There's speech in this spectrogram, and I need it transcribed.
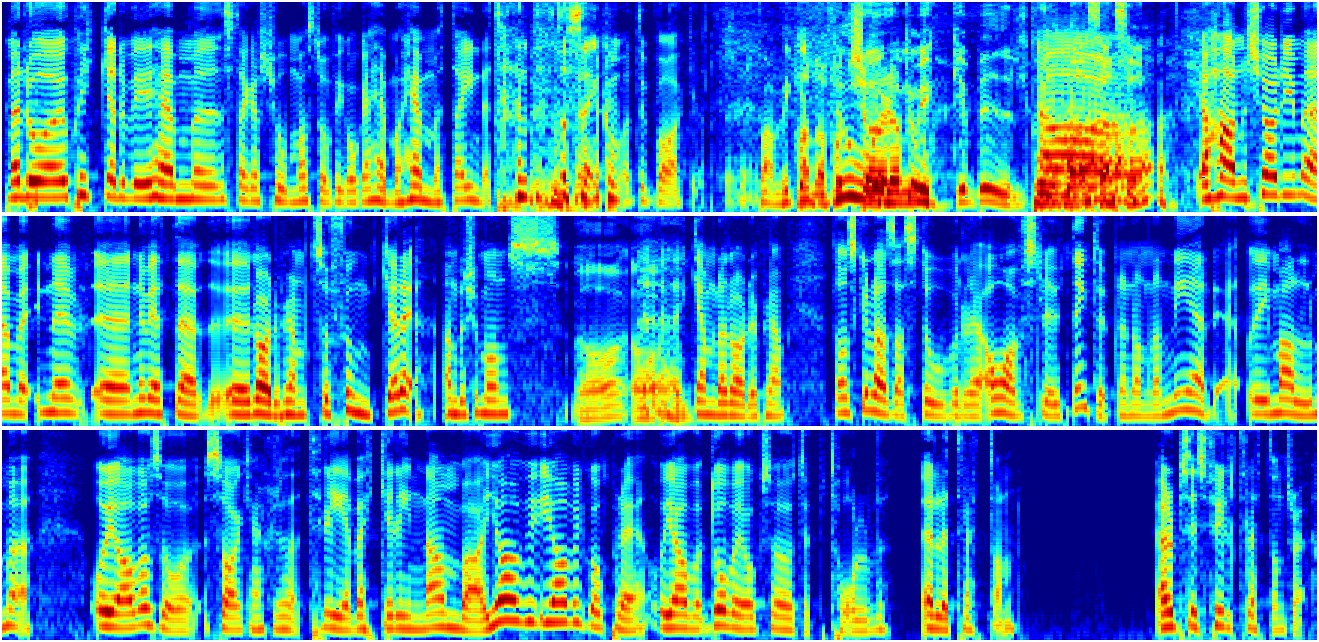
Men då skickade vi hem stackars Thomas då, fick åka hem och hämta innetältet och sen komma tillbaka. Fan, Han har fått köra tog- mycket bil Thomas Ja. alltså. Ja, han körde ju med mig, när, eh, ni vet det, eh, radioprogrammet Så funkar det, Anders Måns Ja, ja. eh, gamla radioprogram. De skulle ha så här stor avslutning typ när de la ner det, och i Malmö. Och jag var så, sa kanske så här, tre veckor innan bara, jag vill, jag vill gå på det. Och jag, då var jag också typ 12 eller 13. Jag hade precis fyllt 13 tror jag.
